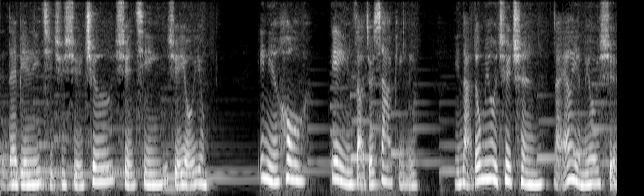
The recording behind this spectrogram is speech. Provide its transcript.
等待别人一起去学车、学琴、学游泳。一年后，电影早就下屏了。你哪都没有去成，哪样也没有学。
